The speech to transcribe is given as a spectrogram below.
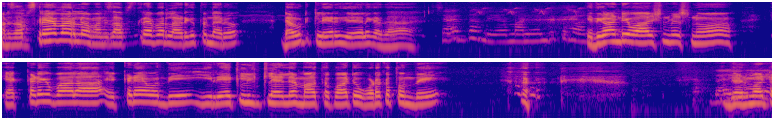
మన సబ్స్క్రైబర్లు మన సబ్స్క్రైబర్లు అడుగుతున్నారు. డౌట్ క్లియర్ చేయాలి కదా. ఇదిగోండి వాషింగ్ మిషన్. ఎక్కడికి బాలా? ఎక్కడే ఉంది? ఈ రేకుల ఇంట్లోనే మాతో పాటు ఉడకతుంది. అనమాట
